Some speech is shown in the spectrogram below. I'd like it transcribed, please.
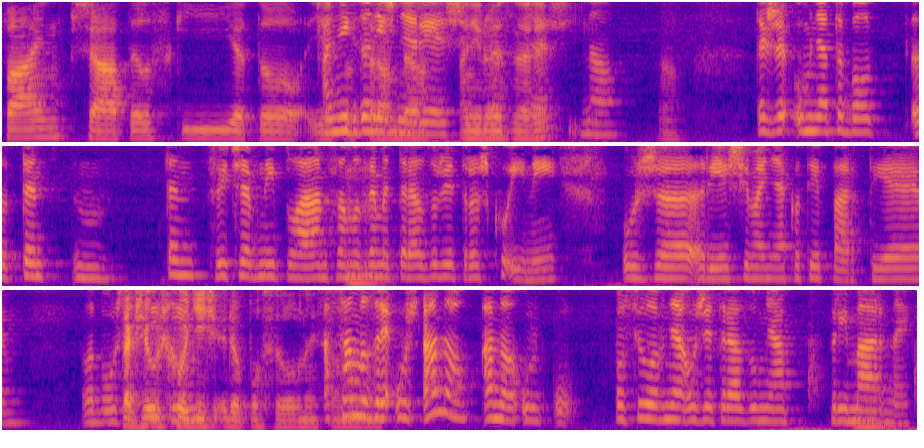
fajn, přátelský, je to je A nikdo to nic neřeší. A nikdo nic neřeší. No. no. Takže u mňa to bol e, ten, ten cvičebný plán, samozrejme mm. teraz už je trošku iný. Už e, riešime nejako tie partie, lebo už Takže cítim... už chodíš do posilovny? A samozrejme, už áno, áno, už, posilovňa už je teraz u mňa primárne,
